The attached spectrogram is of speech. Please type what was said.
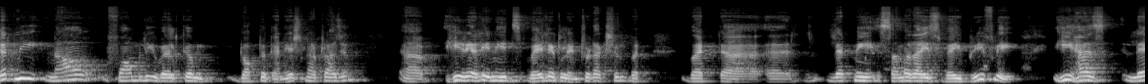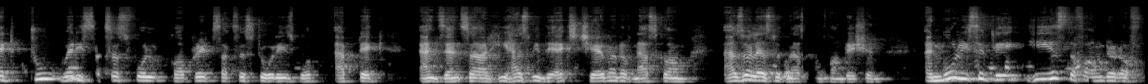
let me now formally welcome Dr. Ganesh Natarajan. Uh, he really needs very little introduction, but but uh, uh, let me summarize very briefly. He has led two very successful corporate success stories, both Aptech and Zensar. He has been the ex-chairman of NASSCOM as well as with NASSCOM Foundation. And more recently, he is the founder of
